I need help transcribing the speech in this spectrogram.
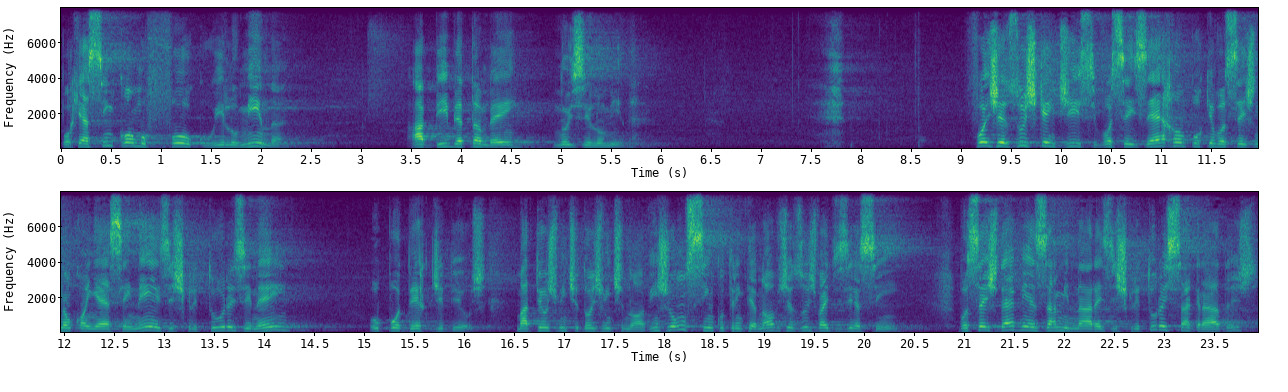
porque assim como fogo ilumina, a Bíblia também nos ilumina. Foi Jesus quem disse: Vocês erram porque vocês não conhecem nem as Escrituras e nem o poder de Deus. Mateus 22, 29. Em João 5, 39, Jesus vai dizer assim: Vocês devem examinar as Escrituras sagradas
